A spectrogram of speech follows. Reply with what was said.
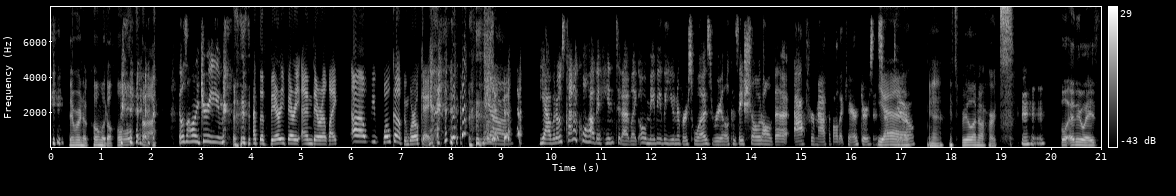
they were in a coma the whole time. It was all a dream. At the very, very end, they were like, uh, we woke up and we're okay. yeah. Yeah, but it was kind of cool how they hinted at like, oh, maybe the universe was real because they showed all the aftermath of all the characters and Yeah. stuff too. yeah, it's real in our hearts. too. hmm Well, anyways,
